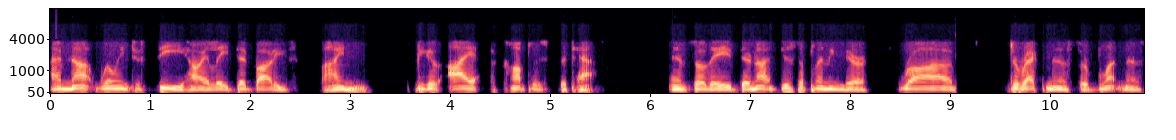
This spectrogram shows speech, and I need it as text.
I'm not willing to see how I lay dead bodies behind me because I accomplished the task. And so they, they're not disciplining their raw directness or bluntness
